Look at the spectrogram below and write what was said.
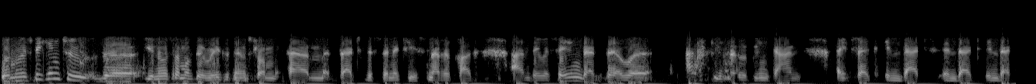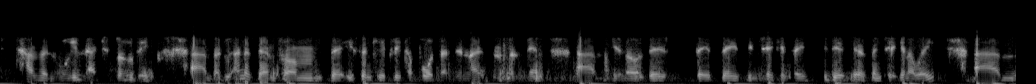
When we were speaking to the, you know, some of the residents from um, that vicinity, Scenery Park, um, they were saying that there were things that were being done, in fact, in that in that in that tavern or in that building. Um, but we understand from the Eastern Cape Liquor Board that the license has been, um, you know, they, they, they've been taken, they, it has been taken away. Um,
